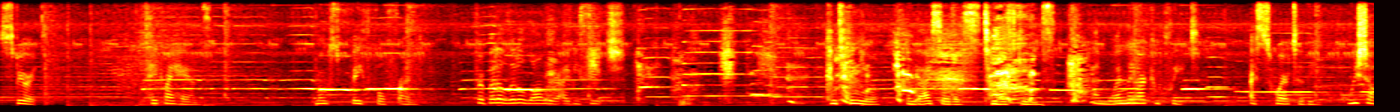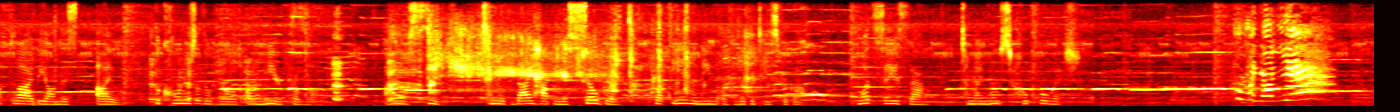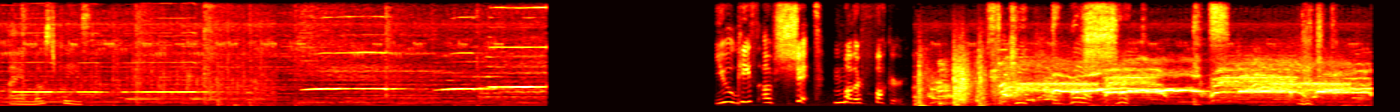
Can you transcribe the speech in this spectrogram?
Spirit, take my hands. Most faithful friend, for but a little longer I beseech. Continue in thy service to my schemes, and when they are complete, I swear to thee, we shall fly beyond this isle. The corners of the world are mere prologue. I'll seek to make thy happiness so great that e'en the name of liberty's forgot. What sayest thou to my most hopeful wish? Oh my god, yeah! I am most pleased. You piece of shit, motherfucker! Mr. Keith,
